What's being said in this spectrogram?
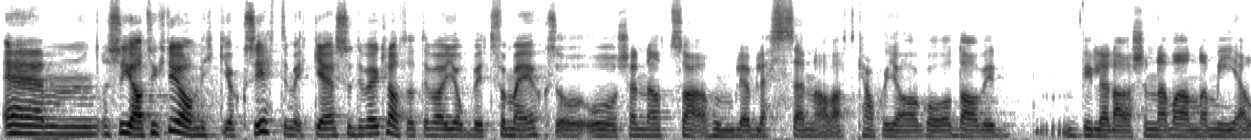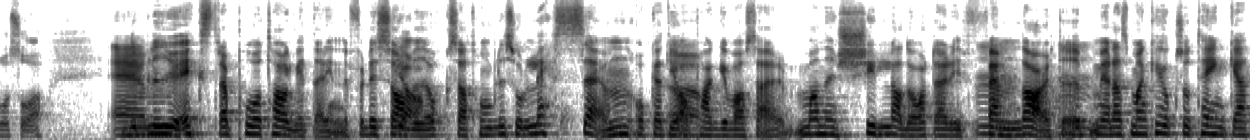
Ehm, så jag tyckte ju om Vicky också jättemycket så det var ju klart att det var jobbigt för mig också att känna att så här, hon blev ledsen av att kanske jag och David ville lära känna varandra mer och så. Det Ehm, blir ju extra påtagligt där inne för det sa Ja. vi också att hon blir så ledsen och att jag och Pagge var så här, mannen chilla du har varit där i fem Mm, dagar typ. Medan man kan ju också tänka att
